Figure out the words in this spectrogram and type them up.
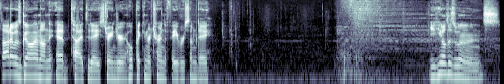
Thought I was gone on the ebb tide today, stranger. Hope I can return the favor someday. You healed his wounds.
